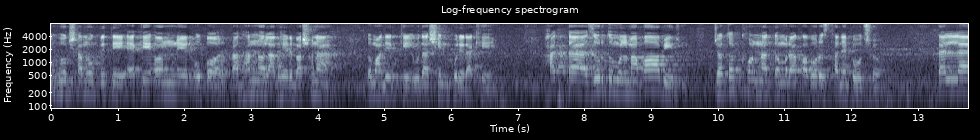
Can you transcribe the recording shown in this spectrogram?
ভোগ সামগ্রীতে একে অন্যের উপর প্রাধান্য লাভের বাসনা তোমাদেরকে উদাসীন করে রাখে। হাত্তা জুরতুমুল মাকাবির। যতক্ষণ না তোমরা কবরস্থানে পৌঁছো। কাল্লা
